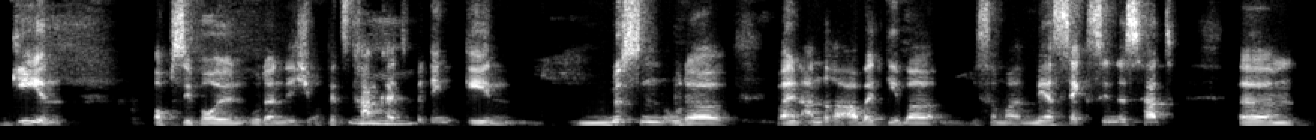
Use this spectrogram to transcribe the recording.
gehen? Ob sie wollen oder nicht, ob jetzt krankheitsbedingt mhm. gehen müssen oder weil ein anderer Arbeitgeber, ich sag mal, mehr Sexiness hat, ähm,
